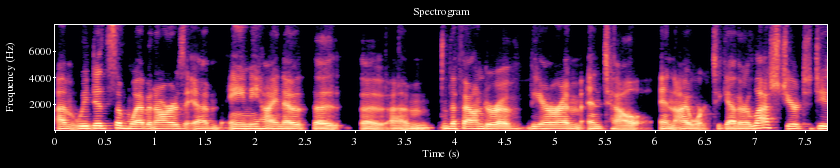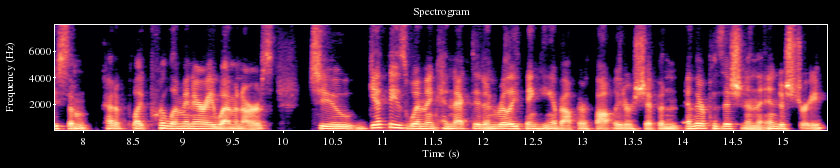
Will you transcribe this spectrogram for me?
um, we did some webinars. Um, Amy Hinote, the the, um, the founder of VRM Intel, and I worked together last year to do some kind of like preliminary webinars to get these women connected and really thinking about their thought leadership and, and their position in the industry.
